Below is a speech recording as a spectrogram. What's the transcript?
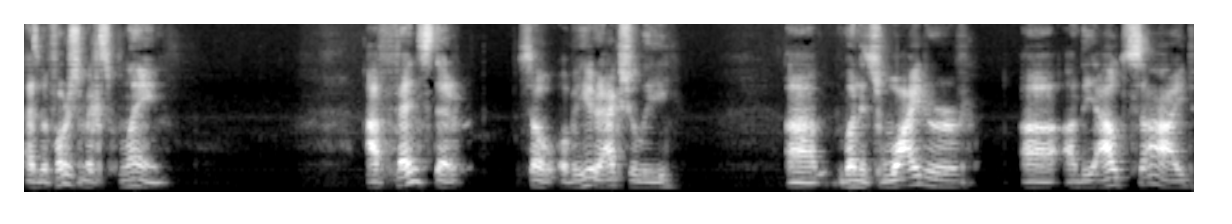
as Meforshim explain, a fenster. So over here, actually, uh, when it's wider uh, on the outside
